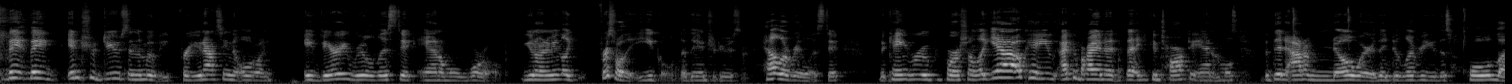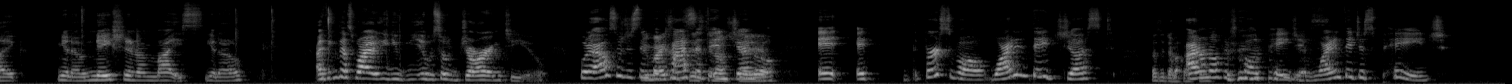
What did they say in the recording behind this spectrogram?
They they introduce in the movie for you not seeing the old one a very realistic animal world. You know what I mean? Like first of all, the eagle that they introduced, hella realistic. The kangaroo proportional, like yeah, okay, you, I can buy it that he can talk to animals, but then out of nowhere they deliver you this whole like you know nation of mice. You know, I think that's why you it was so jarring to you. But I also just think the concept in in general, it it first of all, why didn't they just? That's a dumb I don't know if it's called paging. Yes. Why didn't they just page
